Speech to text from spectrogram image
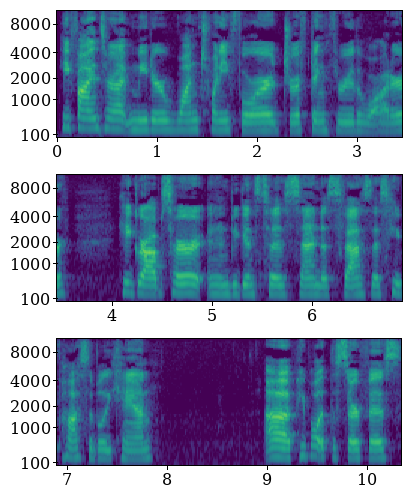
He finds her at meter 124 drifting through the water. He grabs her and begins to ascend as fast as he possibly can. Uh, people at the surface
